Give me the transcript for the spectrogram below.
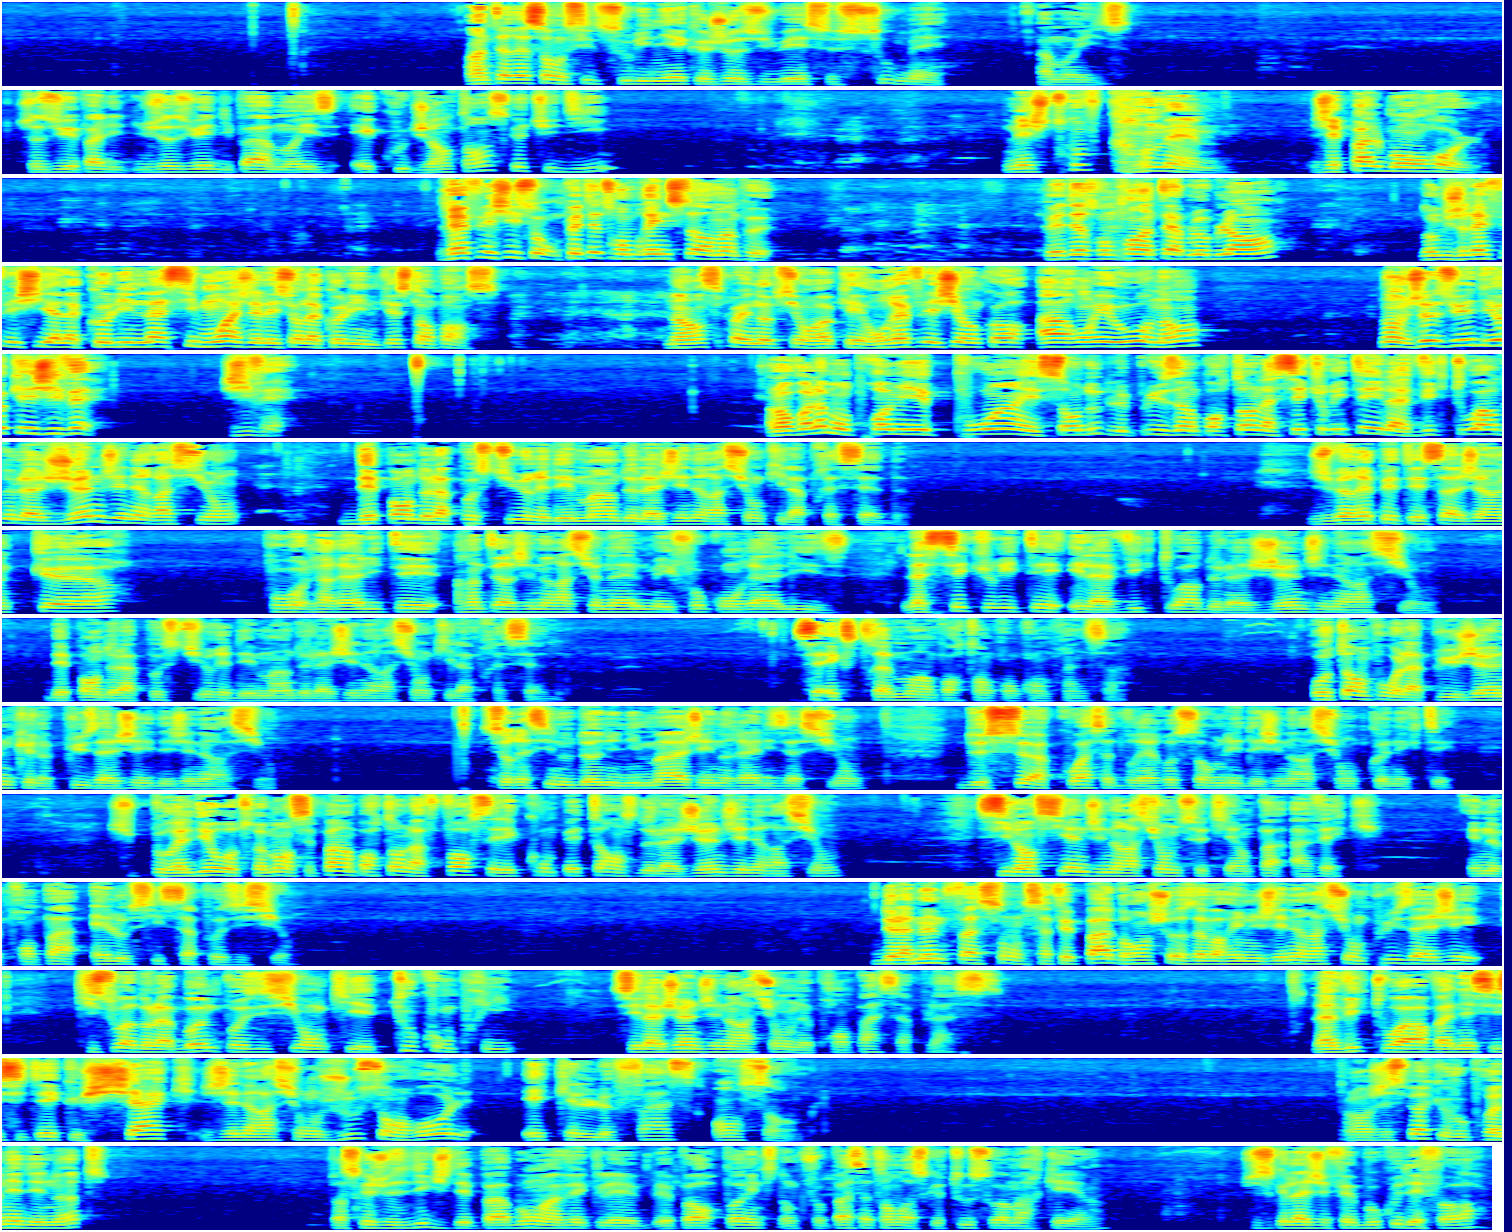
Intéressant aussi de souligner que Josué se soumet à Moïse. Josué ne dit pas à Moïse, écoute, j'entends ce que tu dis, mais je trouve quand même, j'ai pas le bon rôle. Réfléchissons. Peut-être on brainstorm un peu. Peut-être on prend un tableau blanc. Donc je réfléchis à la colline là. Si moi j'allais sur la colline, qu'est-ce que tu en penses? Non, c'est pas une option. Ok, on réfléchit encore. Aaron et Our, non? Non, Josué dit ok, j'y vais. J'y vais. Alors voilà mon premier point et sans doute le plus important. La sécurité et la victoire de la jeune génération dépendent de la posture et des mains de la génération qui la précède. Je vais répéter ça. J'ai un cœur pour la réalité intergénérationnelle, mais il faut qu'on réalise la sécurité et la victoire de la jeune génération dépendent de la posture et des mains de la génération qui la précède. C'est extrêmement important qu'on comprenne ça. Autant pour la plus jeune que la plus âgée des générations. Ce récit nous donne une image et une réalisation de ce à quoi ça devrait ressembler des générations connectées. Je pourrais le dire autrement, ce n'est pas important la force et les compétences de la jeune génération si l'ancienne génération ne se tient pas avec et ne prend pas elle aussi sa position. De la même façon, ça ne fait pas grand-chose d'avoir une génération plus âgée qui soit dans la bonne position, qui ait tout compris, si la jeune génération ne prend pas sa place. La victoire va nécessiter que chaque génération joue son rôle et qu'elle le fasse ensemble. Alors j'espère que vous prenez des notes, parce que je vous ai dit que je n'étais pas bon avec les, PowerPoint, donc il ne faut pas s'attendre à ce que tout soit marqué. Hein. Jusque-là, j'ai fait beaucoup d'efforts.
